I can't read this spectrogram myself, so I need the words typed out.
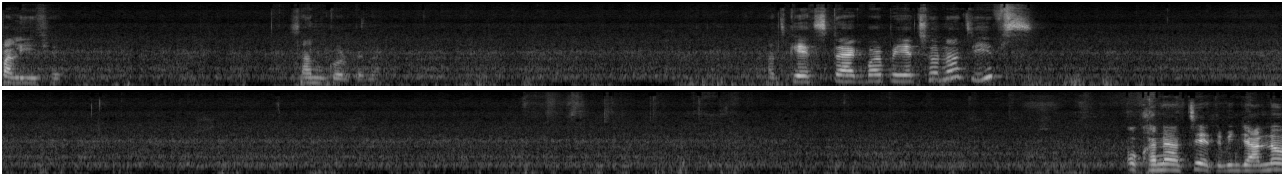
পালিয়েছে। স্নান করবে না। আজকে এক্সট্রা একবার পেয়েছ না চিপস? ওখানে আছে, তুমি জানো?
